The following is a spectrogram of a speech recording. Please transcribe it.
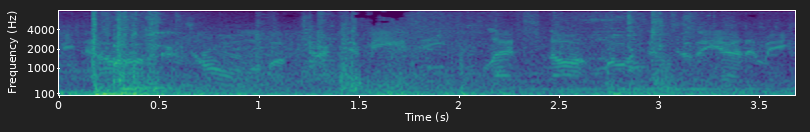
We now have control of objective easy. Let's not lose it to the enemy.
